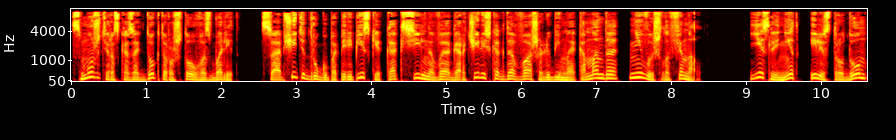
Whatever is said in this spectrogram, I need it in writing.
Сможете рассказать доктору, что у вас болит? Сообщите другу по переписке, как сильно вы огорчились, когда ваша любимая команда не вышла в финал. Если нет или с трудом,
